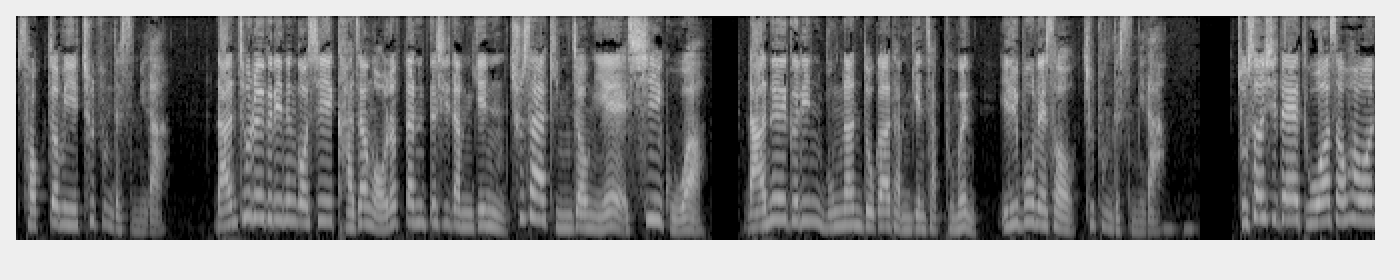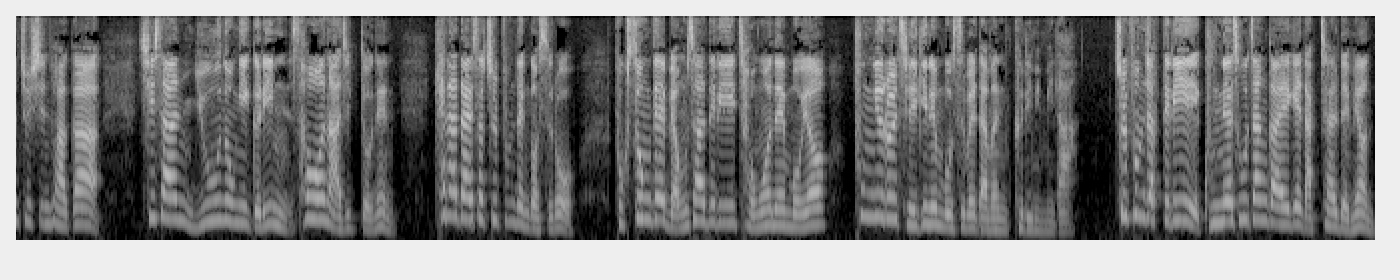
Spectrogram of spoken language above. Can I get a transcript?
석점이 출품됐습니다. 난초를 그리는 것이 가장 어렵다는 뜻이 담긴 추사 김정희의 시고와 난을 그린 묵란도가 담긴 작품은 일본에서 출품됐습니다. 조선시대 도화서 화원 출신 화가 시산 유운홍이 그린 서원 아직도는 캐나다에서 출품된 것으로 북송대 명사들이 정원에 모여 풍류를 즐기는 모습을 담은 그림입니다. 출품작들이 국내 소장가에게 낙찰되면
